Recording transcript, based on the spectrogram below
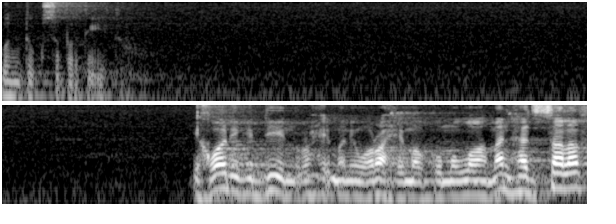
untuk seperti itu Ikhwani fiddin rahimani wa rahimakumullah manhaj salaf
